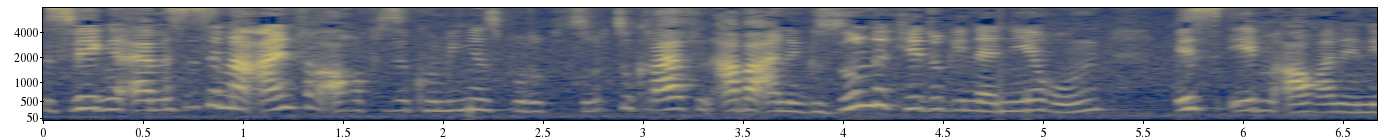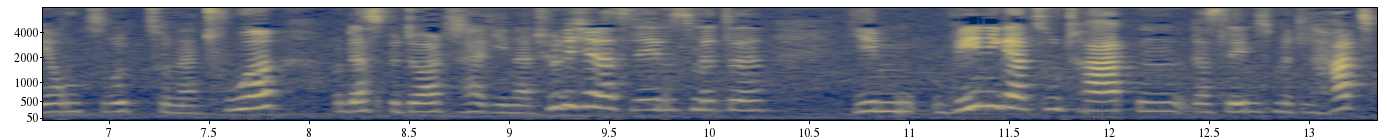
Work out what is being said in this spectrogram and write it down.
Deswegen, ähm, es ist immer einfach, auch auf diese Convenience-Produkte zurückzugreifen, aber eine gesunde ketogene Ernährung ist eben auch eine Ernährung zurück zur Natur. Und das bedeutet halt, je natürlicher das Lebensmittel, je weniger Zutaten das Lebensmittel hat,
